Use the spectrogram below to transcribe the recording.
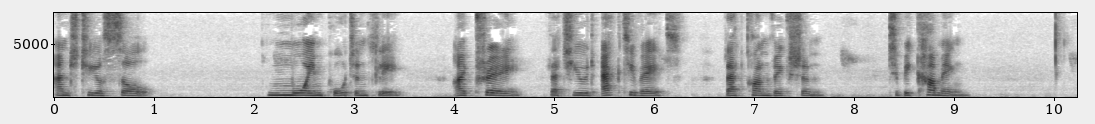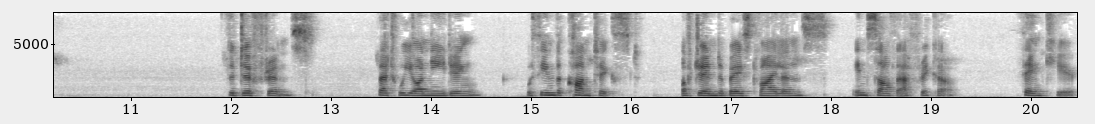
and to your soul. More importantly, I pray that you would activate that conviction to becoming the difference that we are needing within the context of gender-based violence in South Africa. Thank you.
